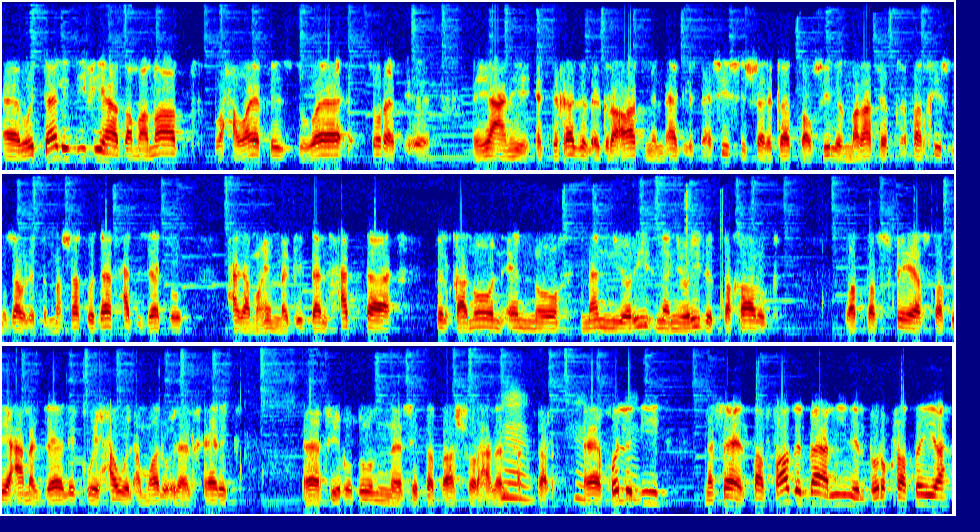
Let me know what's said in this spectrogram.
آه وبالتالي دي فيها ضمانات وحوافز وسرعه يعني اتخاذ الإجراءات من أجل تأسيس الشركات توصيل المرافق ترخيص مزاولة النشاط وده في حد ذاته حاجة مهمة جدا حتى في القانون إنه من يريد من يريد التخارج والتصفية يستطيع عمل ذلك ويحول أمواله إلى الخارج في غضون ستة أشهر على الأكثر. كل دي مسائل. طب فاضل بقى مين البيروقراطية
